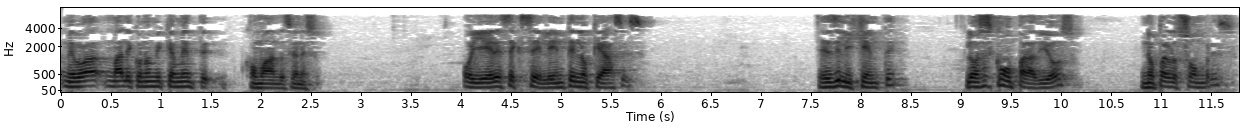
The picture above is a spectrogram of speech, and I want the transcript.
me va mal económicamente, ¿Cómo andas en eso? Oye, ¿eres excelente en lo que haces? ¿Eres diligente? ¿Lo haces como para Dios? ¿No para los hombres?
